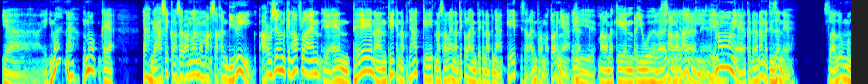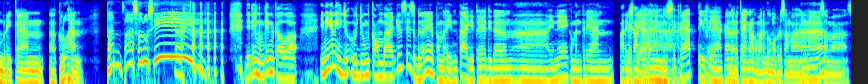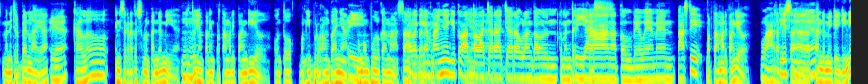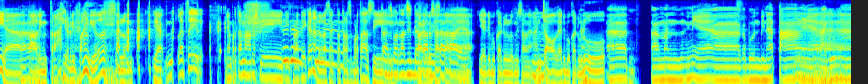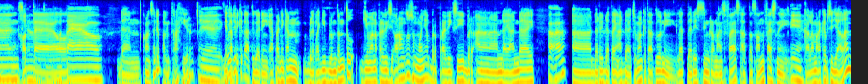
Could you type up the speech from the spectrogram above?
ya ya gimana? Lu mau kayak ya nggak asik konser online memaksakan diri harusnya bikin offline ya ente nanti kena penyakit masalahnya nanti kalau ente kena penyakit disalahin promotornya Iya, malah makin riuh lagi. salah ke depan lagi. ya. Iya. Emang memang ya kadang-kadang netizen ya selalu memberikan eh, keluhan tanpa solusi. Jadi mungkin kalau ini kan ujung, ujung tombaknya sih sebenarnya pemerintah gitu ya di dalam eh, ini Kementerian Pariwisata Ya, dan Industri Kreatif ya, kan. Ibaratnya kan kemarin gue ngobrol sama Ah. sama manajer band lah ya. Iya. Kalau industri kreatif sebelum pandemi ya, Mm-mm. itu yang paling pertama dipanggil untuk menghibur orang banyak, Iya. mengumpulkan masa. Kalau lagi kampanye gitu atau Iya. acara-acara ulang tahun kementerian Yes. atau BUMN pasti pertama dipanggil. Wah Tapi saat ya. pandemi kayak gini ya Ah. paling terakhir dipanggil sebelum ya let's say yang pertama harus di- diperhatikan adalah sektor transportasi. transportasi dan pariwisata, ya. ya dibuka dulu misalnya Mhm. Ancol ya dibuka dulu. Eh, taman ini ya eh, kebun binatang Iya. ya Ragunan Hotel. macam, hotel dan konsernya paling terakhir. ya, Ya gua tapi kita juga nih apa nih kan balik lagi belum tentu gimana prediksi orang tuh semuanya berprediksi berandai-andai Ah, ah, eh, dari data yang ada. Cuman kita dulu nih, lihat dari Synchronize Fest atau Sound Fest nih. Iya. Kalau mereka bisa jalan,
